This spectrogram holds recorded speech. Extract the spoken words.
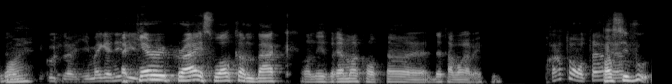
Ouais. Écoute, il est magané. Carey Price, welcome back. On est vraiment content euh, de t'avoir avec nous. Prends ton temps. Pensez-vous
